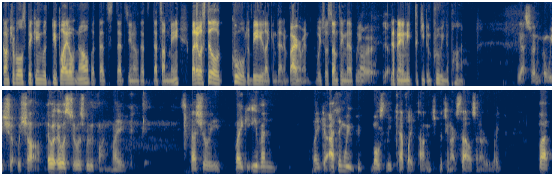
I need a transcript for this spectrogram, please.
comfortable speaking with people i don't know but that's that's you know that's that's on me but it was still cool to be like in that environment which was something that we yeah. definitely need to keep improving upon Yes, and, and we saw we saw it, it was it was really fun. Like especially like even like I think we, we mostly kept like talking between ourselves and our like, but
